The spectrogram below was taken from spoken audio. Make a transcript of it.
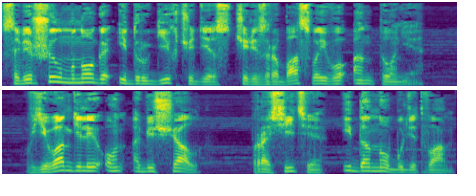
совершил много и других чудес через раба своего Антония. В Евангелии он обещал «Просите, и дано будет вам».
